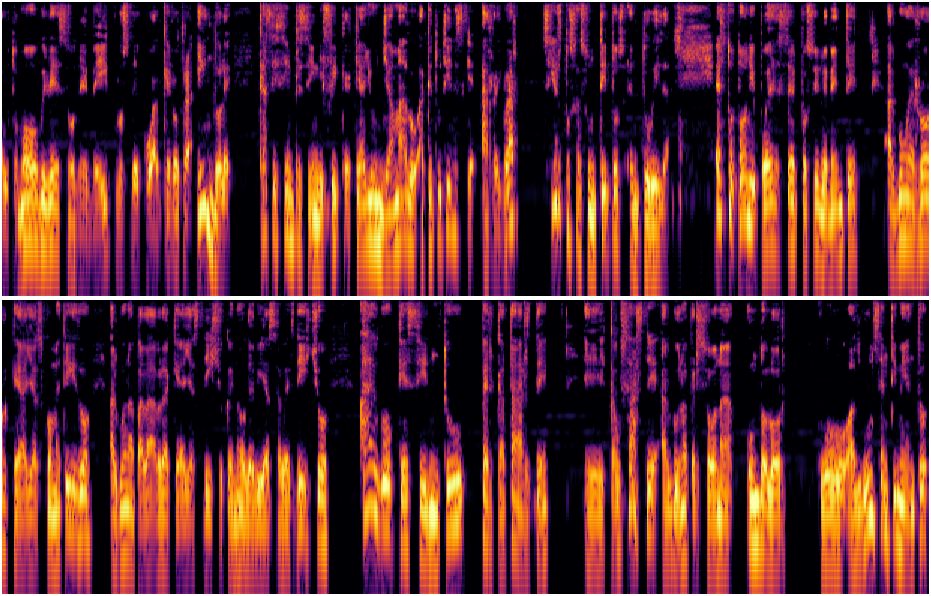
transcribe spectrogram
automóviles o de vehículos de cualquier otra índole casi siempre significa que hay un llamado a que tú tienes que arreglar ciertos asuntitos en tu vida. Esto, Tony, puede ser posiblemente algún error que hayas cometido, alguna palabra que hayas dicho que no debías haber dicho, algo que sin tú percatarte eh, causaste a alguna persona un dolor o algún sentimiento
